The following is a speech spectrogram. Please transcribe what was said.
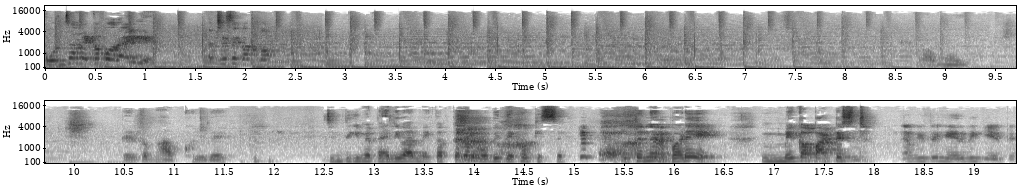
कौन सा मेकअप हो रहा है ये? अच्छे से कर दो। तेरे तो भाग खुल गए। ज़िंदगी में पहली बार मेकअप कर वो भी देखो किससे। इतने बड़े मेकअप आर्टिस्ट अभी तो हेयर भी किए थे।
